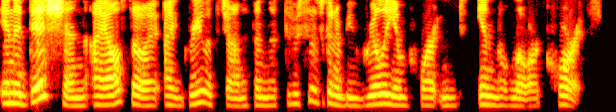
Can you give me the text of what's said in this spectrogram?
In addition, I also I agree with Jonathan that this is going to be really important in the lower courts,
